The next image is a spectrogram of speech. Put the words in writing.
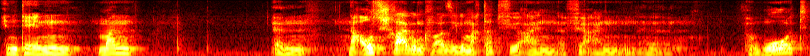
in denen man ähm, eine Ausschreibung quasi gemacht hat für einen für ein, äh, Award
